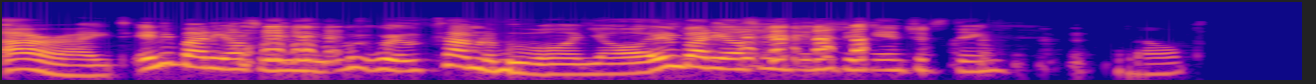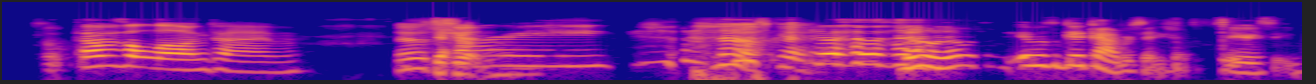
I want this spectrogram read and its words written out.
All right anybody else read, we, we, time to move on y'all anybody else read anything interesting Nope. That was a long time. It was good. Sorry. No, it's good. no, that was, it was a good conversation. Seriously.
